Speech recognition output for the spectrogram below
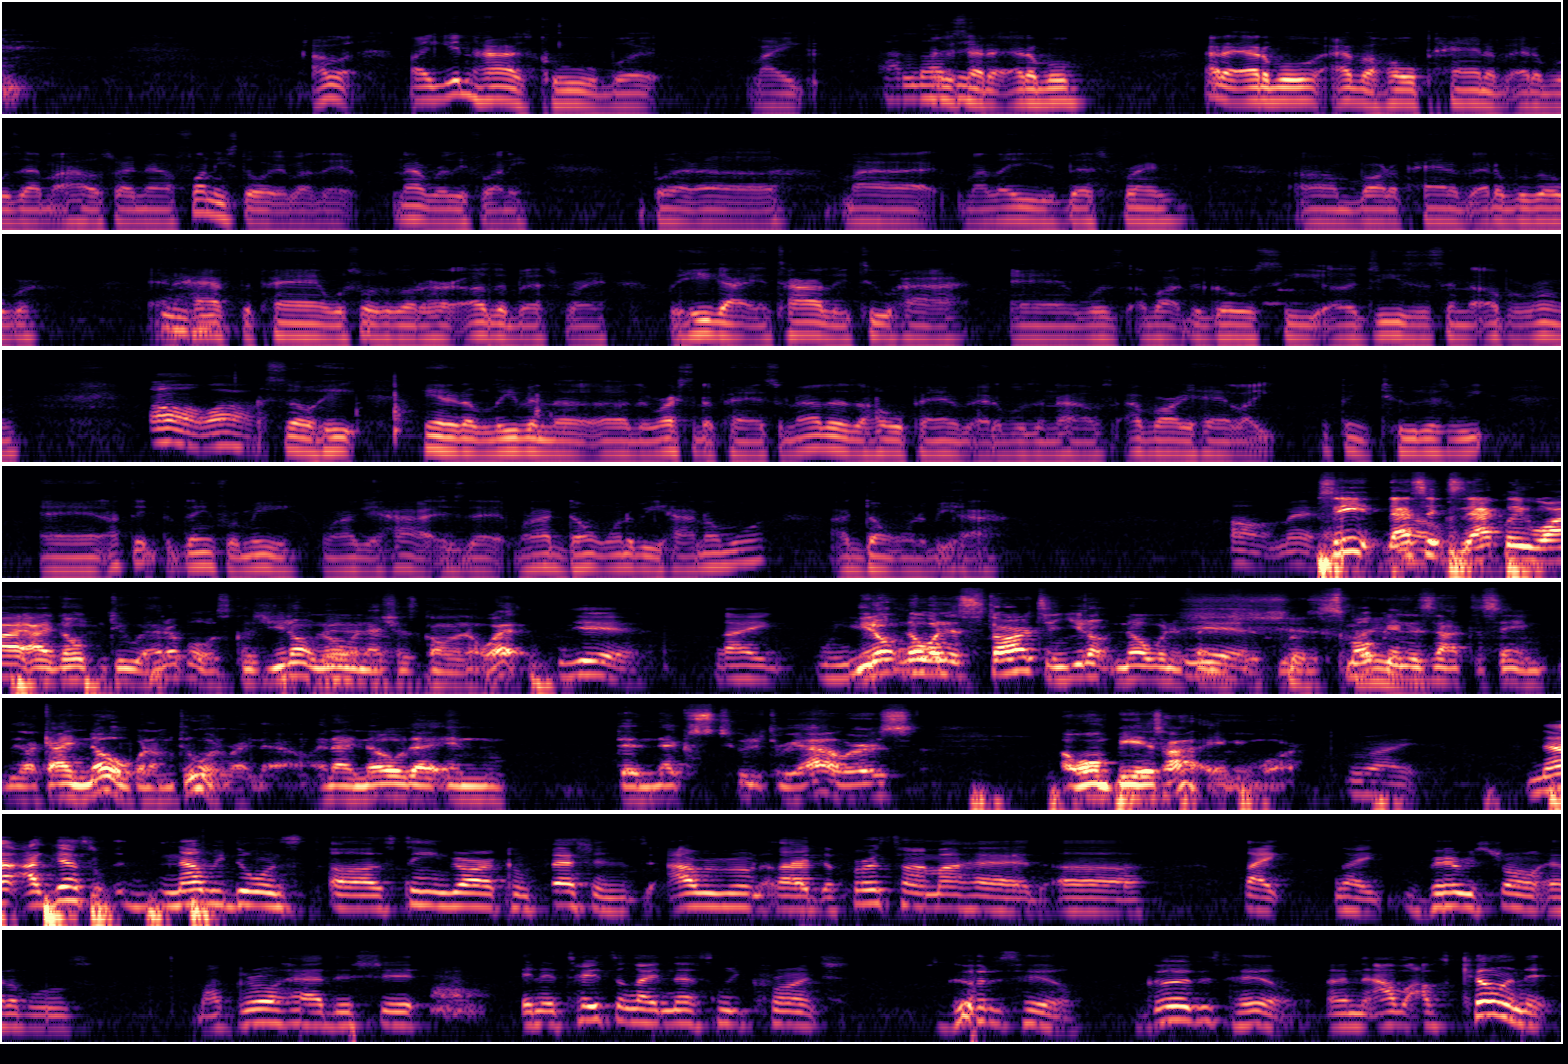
I li- like getting high is cool, but like I I just it. had an edible. I had an edible. I have a whole pan of edibles at my house right now. Funny story about that. Not really funny, but uh, my my lady's best friend um, brought a pan of edibles over, and Mm-hmm. half the pan was supposed to go to her other best friend, but he got entirely too high and was about to go see uh, Jesus in the upper room. oh wow. So he he ended up leaving the uh, the rest of the pan. So now there's a whole pan of edibles in the house. I've already had like I think two this week, and I think the thing for me when I get high is that when I don't want to be high no more, I don't want to be high. Oh man. See, that's No. exactly why I don't do edibles because you don't know when that's just shit's going away. Yeah. Like when you, You don't know when it starts and you don't know when it finishes. Shit's Smoking crazy. is not the same. Like I know what I'm doing right now, and I know that in the next two to three hours, I won't be as high anymore. Right. Now I guess now we're doing uh Steam Yard confessions. I remember like the first time I had uh like like very strong edibles. My girl had this shit and it tasted like Nestle Crunch. It's good as hell. Good as hell. And I, I was killing it.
